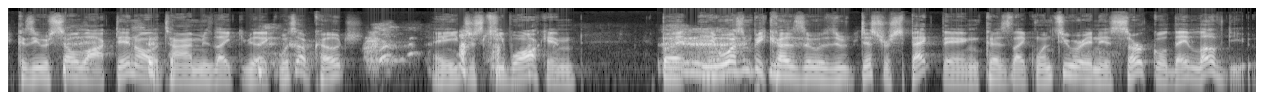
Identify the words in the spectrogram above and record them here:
because he was so locked in all the time. He's like, be like, "What's up, coach?" and he'd just keep walking. But it wasn't because it was disrespecting. Because like once you were in his circle, they loved you.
